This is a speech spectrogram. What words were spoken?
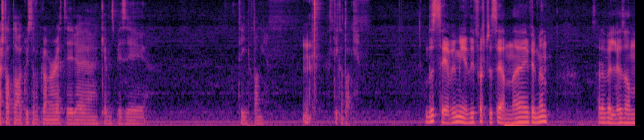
erstatta av Christopher Plummer etter eh, Kevin Spacey ting og tang. Mm. Ting og tang. Det ser vi mye i de første scenene i filmen. Så er det veldig sånn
